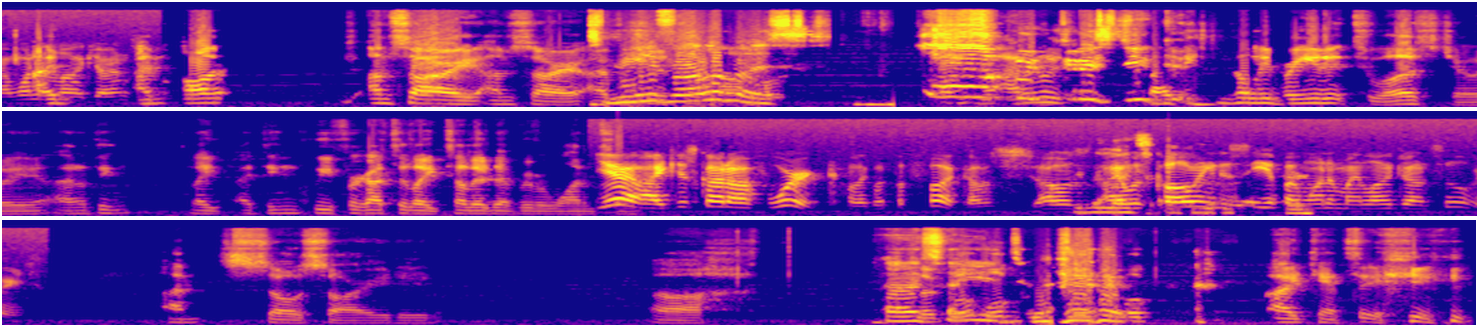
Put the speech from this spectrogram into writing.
I wanted I'm- Long John. I'm on. I'm sorry. I'm sorry. It's I was me just for all of on- us. I don't I think she's only bringing it to us, Joey. I don't think. Like, I think we forgot to like tell her that we were wanting. Yeah, I just got off work. Like, what the fuck? I was, I was, I was calling to see if I wanted my Long John Silvers. I'm so sorry, dude. Uh, look, how we'll- you we'll- we'll- I can't say.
